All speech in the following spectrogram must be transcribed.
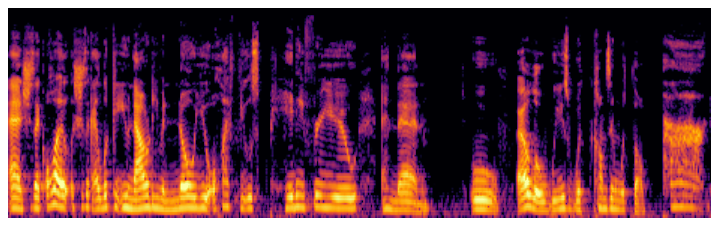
And she's like oh I, she's like i look at you now. I don't even know you. All i feel is pity for you. And then ooh eloise with comes in with the burn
